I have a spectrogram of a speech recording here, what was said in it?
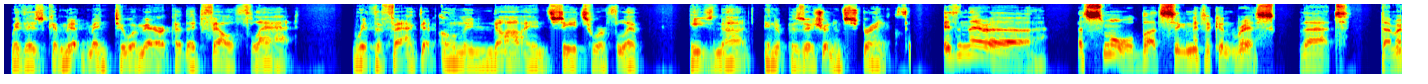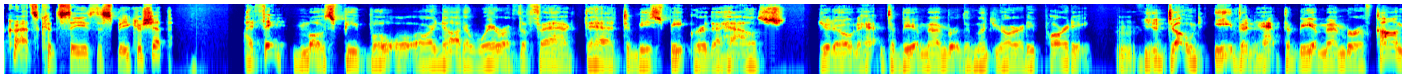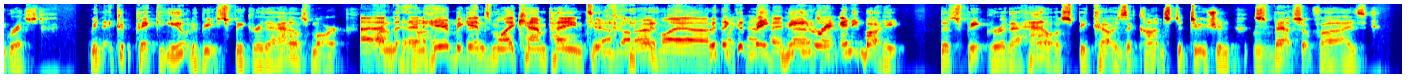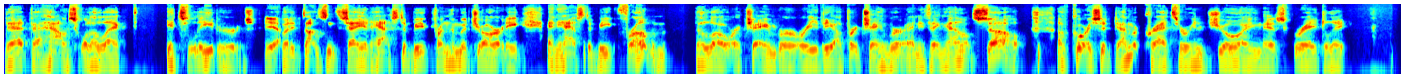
with his commitment to America that fell flat, with the fact that only nine seats were flipped, he's not in a position of strength. Isn't there a a small but significant risk that Democrats could seize the speakership? I think most people are not aware of the fact that to be Speaker of the House, you don't have to be a member of the majority party. Hmm. You don't even have to be a member of Congress. I mean, they could pick you to be Speaker of the House, Mark. And, Probably and here begins my campaign, Tim Yeah. Donner, my, uh, but they could make me manager. or anybody the Speaker of the House because the Constitution specifies that the House will elect its leaders. Yeah. But it doesn't say it has to be from the majority and it has to be from the lower chamber or the upper chamber or anything else. So, of course, the Democrats are enjoying this greatly.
